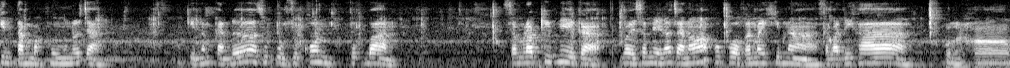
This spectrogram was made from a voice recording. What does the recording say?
กินตำบักฮุงเด้อจ้ะมากินน้ำกันเด้อสุกุสุกคนทุกบ้าน สำหรับคลิปนี้ก็ไว้สำเนียงนาะจ๊ะเนาะพบกันใหม่คลิปหน้า สวัสดีค่ะขอบคุณครับ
